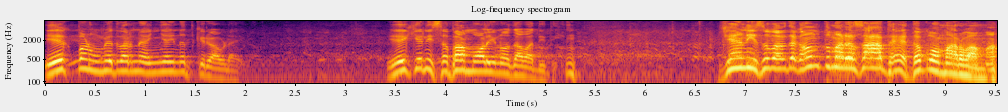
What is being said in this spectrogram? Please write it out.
એક પણ ઉમેદવારને અહીંયા નથી કર્યો, આવડાય. એક એની સભા મોળી ન જવા દીધી. જેની સભા હમ, તમારે સાથ ધક્કો મારવામાં.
